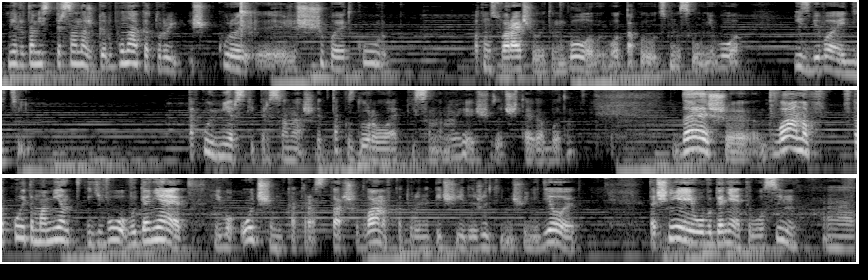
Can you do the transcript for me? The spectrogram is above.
Например, там есть персонаж Горбуна, который куры, э, щупает кур, потом сворачивает им головы, вот такой вот смысл у него, и избивает детей. Такой мерзкий персонаж. Это так здорово описано, но я еще зачитаю об этом. Дальше Дванов в какой-то момент его выгоняет, его отчим, как раз старший Дванов, который на печи лежит и ничего не делает. Точнее, его выгоняет его сын, э,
